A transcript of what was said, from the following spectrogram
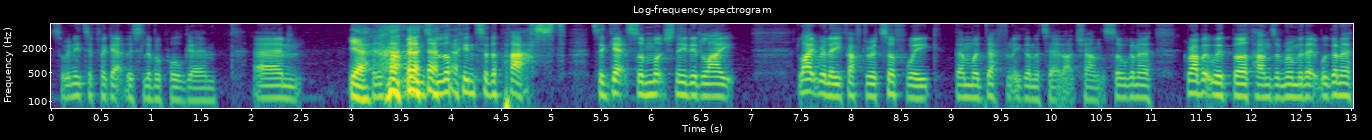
So we need to forget this Liverpool game. Um, yeah. And if that means looking to the past to get some much needed light light relief after a tough week, then we're definitely going to take that chance. So we're going to grab it with both hands and run with it. We're going to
